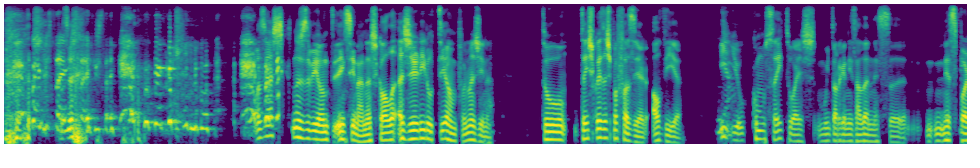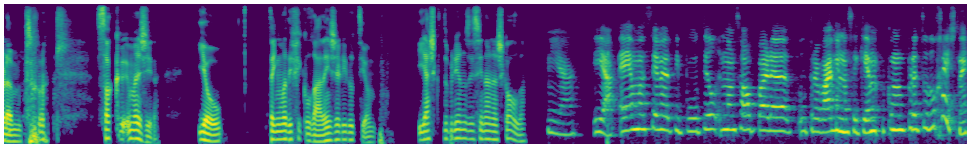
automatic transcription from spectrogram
gostei, gostei, gostei. Mas eu acho que nos deviam ensinar na escola a gerir o tempo, imagina, tu tens coisas para fazer ao dia, e Yeah. eu, como sei, tu és muito organizada nesse, nesse parâmetro, só que, imagina, eu tenho uma dificuldade em gerir o tempo, e acho que deveriam nos ensinar na escola. Yeah, yeah. É uma cena tipo útil não só para o trabalho e não sei o quê, como para tudo o resto, né?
